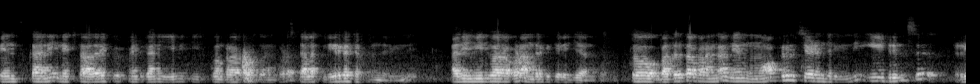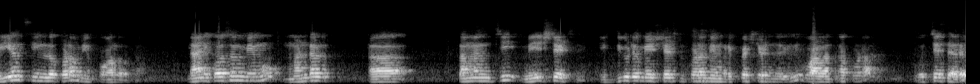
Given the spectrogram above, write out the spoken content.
పెన్స్ కానీ నెక్స్ట్ అదర్ ఎక్విప్మెంట్ కానీ ఏమి తీసుకొని రాకూడదు అని కూడా చాలా క్లియర్గా చెప్పడం జరిగింది. అది మీ ద్వారా కూడా అందరికీ తెలియజేయాలనుకుంటున్నాను సో భద్రతా పరంగా మేము మాక్ డ్రిల్స్ చేయడం జరిగింది. ఈ డ్రిల్స్ రియల్ సీన్లో కూడా మేము ఫాలో అవుతాం. దానికోసం మేము మండల్ సంబంధించి మేజిస్ట్రేట్స్ని ఎగ్జిక్యూటివ్ మేజిస్ట్రేట్స్ కూడా మేము రిక్వెస్ట్ చేయడం జరిగింది. వాళ్ళంతా కూడా వచ్చేసారు.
